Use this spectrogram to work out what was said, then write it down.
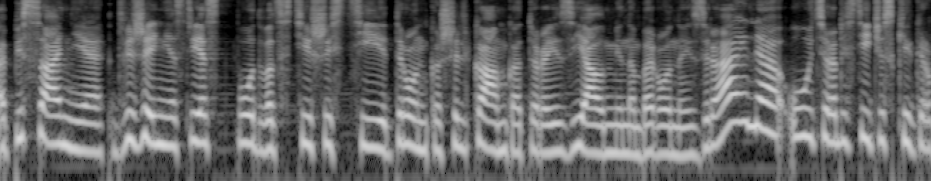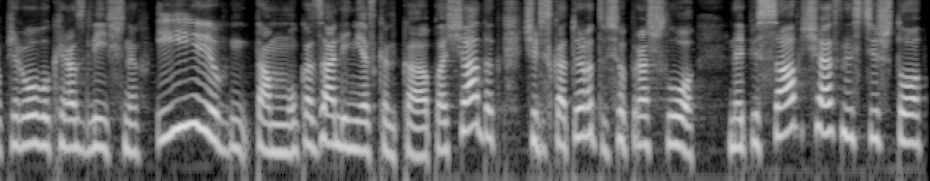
описание движения средств по 26 трон-кошелькам, которые изъял Минобороны Израиля у террористических группировок различных. И там указали несколько площадок, через которые это все прошло, написав, в частности, что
